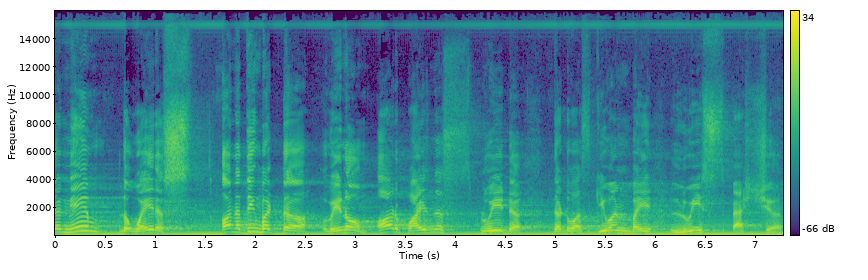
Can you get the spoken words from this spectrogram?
the name the virus or nothing but uh, venom or poisonous fluid that was given by Louis Pasteur.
